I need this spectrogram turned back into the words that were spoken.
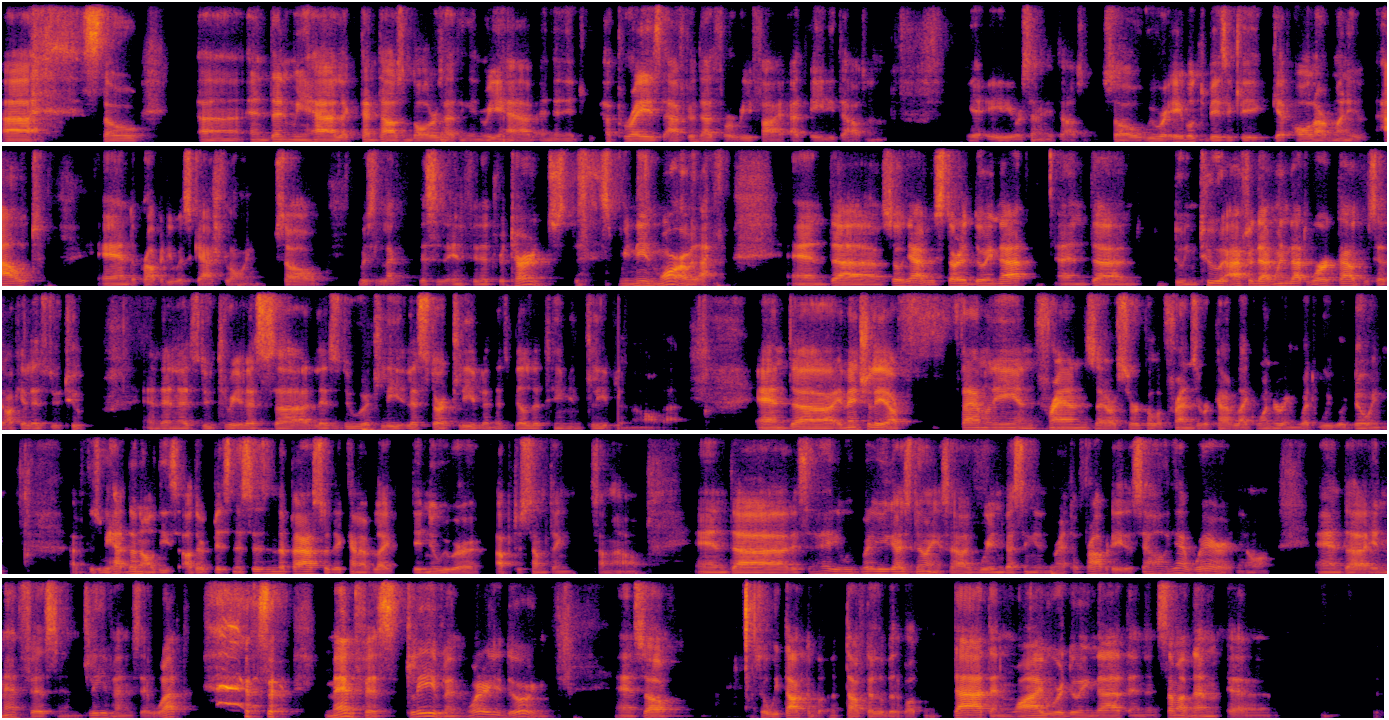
Uh, so uh, and then we had like ten thousand dollars, I think, in rehab, and then it appraised after that for refi at eighty thousand, yeah, eighty or seventy thousand. So we were able to basically get all our money out, and the property was cash flowing. So it was like this is infinite returns. we need more of that. And uh, so yeah, we started doing that and uh, doing two. After that, when that worked out, we said, okay, let's do two and then let's do three. Let's uh, let's do a Cle- let's start Cleveland. Let's build a team in Cleveland and all that. And uh, eventually, our family and friends, our circle of friends, were kind of like wondering what we were doing uh, because we had done all these other businesses in the past. So they kind of like they knew we were up to something somehow. And uh, they said, "Hey, what are you guys doing?" I said, oh, "We're investing in rental property." They said, "Oh yeah, where?" You know, and uh, in Memphis and Cleveland. I said, "What?" Memphis, Cleveland, what are you doing? And so, so we talked about talked a little bit about that and why we were doing that, and then some of them uh,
